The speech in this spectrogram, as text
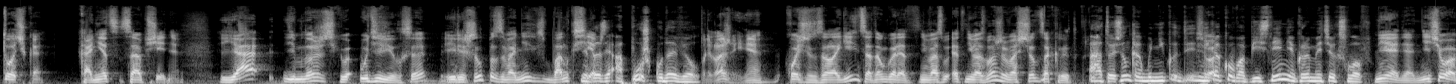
Точка. Конец сообщения. Я немножечко удивился и решил позвонить в банк СЕП. Подожди, а пуш куда вел? Приложение. Хочешь залогиниться, а там говорят, это невозможно, это невозможно, ваш счет закрыт. А, то есть он как бы ни- никакого объяснения, кроме этих слов. Не, не, ничего.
